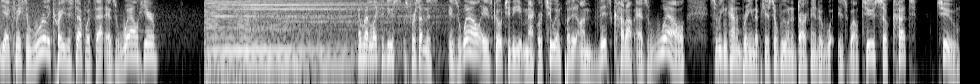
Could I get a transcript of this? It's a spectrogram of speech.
Yeah, you can make some really crazy stuff with that as well here. And what I'd like to do for something as, as well is go to the macro 2 and put it on this cutoff as well, so we can kind of bring it up here. So if we want to darken it as well too, so cut 2.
